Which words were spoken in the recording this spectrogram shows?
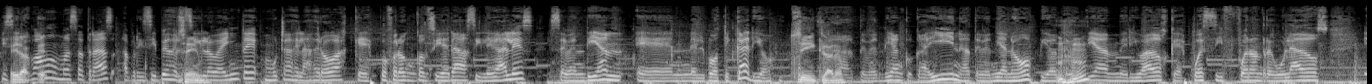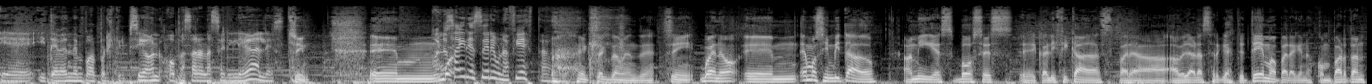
Y si Era- nos vamos más atrás, a principios del sí. siglo XX, muchas de las drogas que después fueron consideradas ilegales se vendían en el boticario. Sí, O sea, claro. te vendían cocaína, te vendían opio, te. Vendían derivados que después sí fueron regulados eh, y te venden por prescripción o pasaron a ser ilegales. Sí. Eh, Buenos bu- Aires era una fiesta. Exactamente, sí. Bueno, eh, hemos invitado amigues, voces eh, calificadas para hablar acerca de este tema, para que nos compartan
